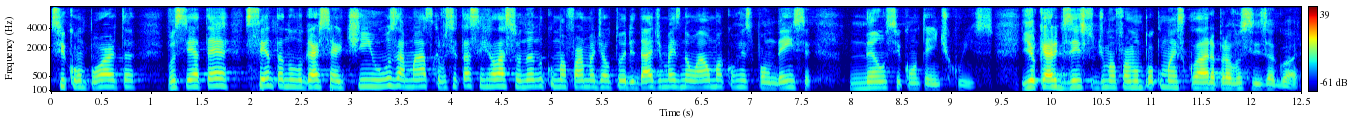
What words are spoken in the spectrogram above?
se comporta, você até senta no lugar certinho, usa máscara, você está se relacionando com uma forma de autoridade, mas não há uma correspondência. Não se contente com isso. E eu quero dizer isso de uma forma um pouco mais clara para vocês agora.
